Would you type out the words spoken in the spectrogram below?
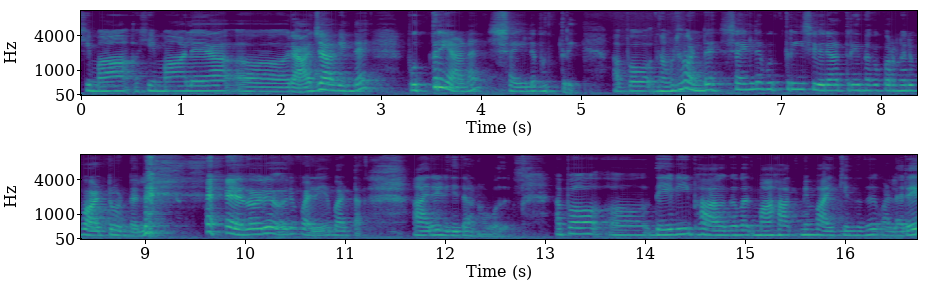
ഹിമ ഹിമാലയ രാജാവിന്റെ പുത്രിയാണ് ശൈലപുത്രി. അപ്പോൾ നമ്മൾ പണ്ട് ശൈലപുത്രി ശിവരാത്രി എന്നൊക്കെ പറഞ്ഞൊരു പാട്ടും ഉണ്ടല്ലേ ഏതോ ഒരു ഒരു പഴയ പാട്ടാണ് ആരെഴുതിയതാണോ അത്? അപ്പോൾ ദേവി ഭാഗവത് മഹാത്മ്യം വായിക്കുന്നത് വളരെ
